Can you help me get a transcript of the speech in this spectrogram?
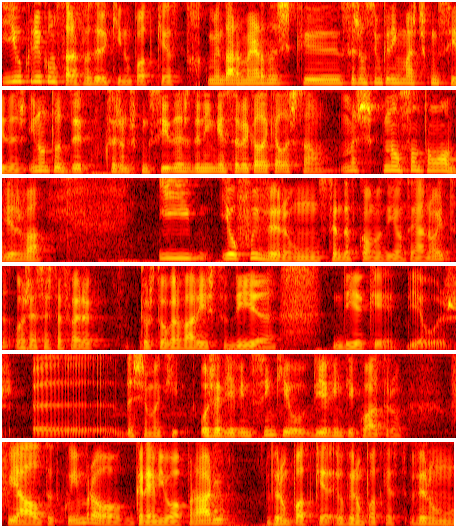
E eu queria começar a fazer aqui no podcast recomendar merdas que sejam assim um bocadinho mais desconhecidas. E não estou a dizer que sejam desconhecidas de ninguém saber qual é que elas são, mas que não são tão óbvias, vá. E eu fui ver um stand-up comedy ontem à noite. Hoje é sexta-feira que eu estou a gravar isto, dia. Dia quê? Dia hoje. Uh, Deixa-me aqui. Hoje é dia 25 e eu, dia 24, fui à Alta de Coimbra, ao Grêmio Operário, ver um podcast, ver um podcast, ver um,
